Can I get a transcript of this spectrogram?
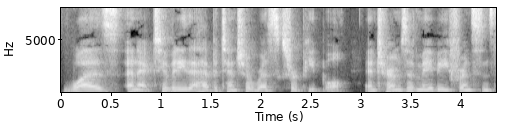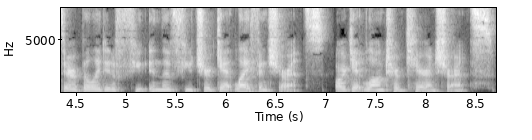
was an activity that had potential risks for people in terms of maybe, for instance, their ability to in the future get life insurance or get long term care insurance.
